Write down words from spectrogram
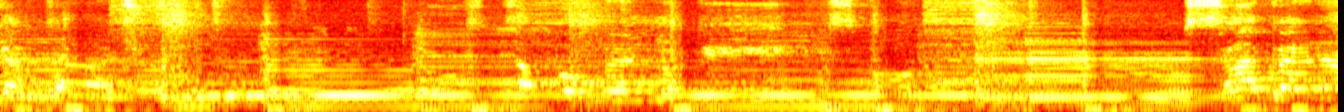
kartáčků zapomenutý spolu slepená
